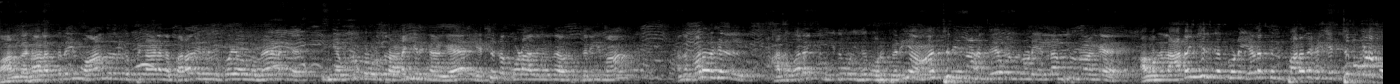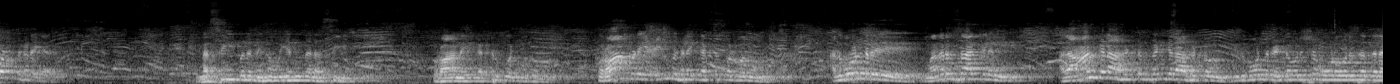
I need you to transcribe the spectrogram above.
வாழ்ந்த காலத்திலையும் வாழ்ந்ததுக்கு பின்னால் அந்த பறவைகளுக்கு போய் அவங்க மேலே இங்க உள்ளுக்குள்ள ஒருத்தர் அடங்கியிருக்காங்க எச்சத்தை போடாதுங்கிறது அவருக்கு தெரியுமா? அந்த பறவைகள் அது வரைக்கும் இது இது ஒரு பெரிய ஆச்சரியமாக தேவனுடைய எல்லாம் சொல்றாங்க. அவங்கள் அடங்கி இருக்கக்கூடிய இடத்தில் பறவைகள் எச்சம் கூட போடுறது கிடையாது. நசீபில் மிக உயர்ந்த நசீப் குரானை கற்றுக்கொள்வது குரானுடைய இல்முகளை கற்றுக்கொள்வதும் அதுபோன்று மதரசாக்களில் அது ஆண்களாகட்டும் பெண்களாகட்டும் இது போன்று ரெண்டு வருஷம் மூணு வருஷத்துல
